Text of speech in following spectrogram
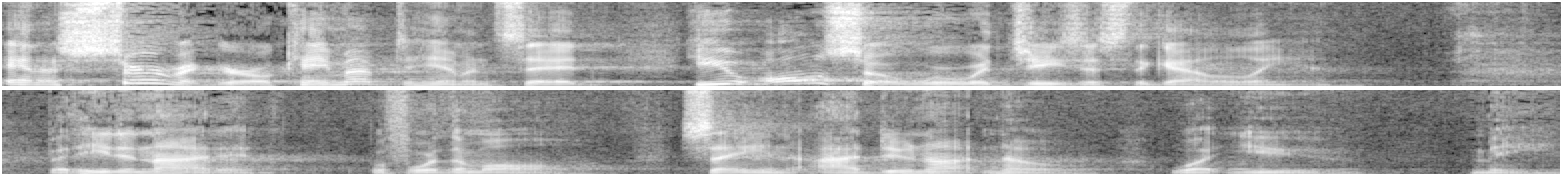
and a servant girl came up to him and said, You also were with Jesus the Galilean. But he denied it before them all, saying, I do not know what you mean.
